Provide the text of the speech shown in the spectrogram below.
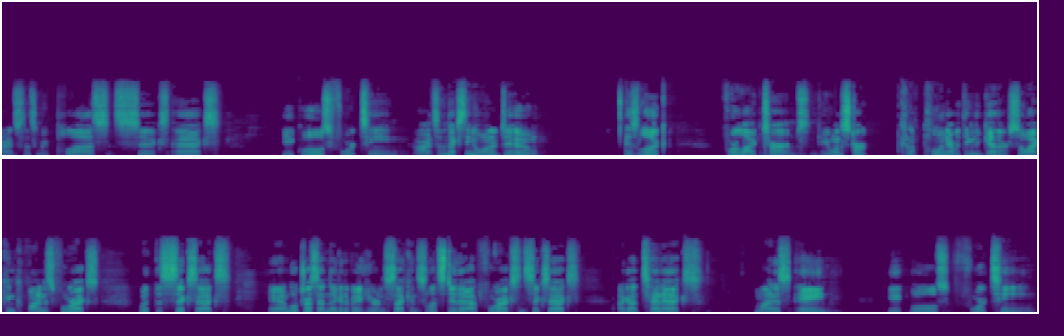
All right, so that's going to be plus 6x equals 14. All right, so the next thing you want to do is look for like terms. Okay, you want to start kind of pulling everything together. So I can combine this 4x with the 6x, and we'll address that negative 8 here in a second. So let's do that. 4x and 6x, I got 10x minus 8 equals 14.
